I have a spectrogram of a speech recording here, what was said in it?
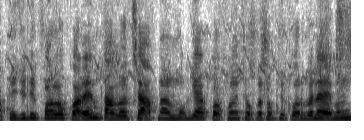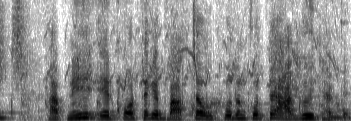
আপনি যদি ফলো করেন, তাহলে হচ্ছে আপনার মুরগি আর কখনোই ঠোকাঠুকি করবে না এবং আপনি এরপর থেকে বাচ্চা উৎপাদন করতে আগ্রহী থাকবেন।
